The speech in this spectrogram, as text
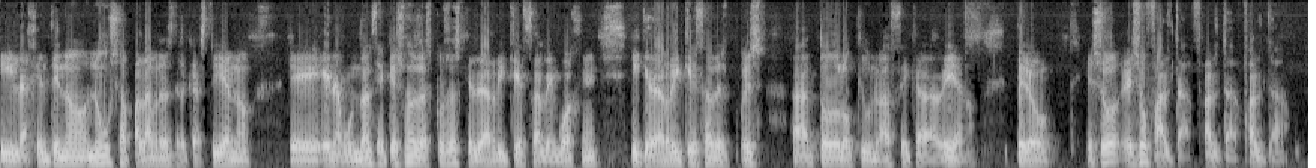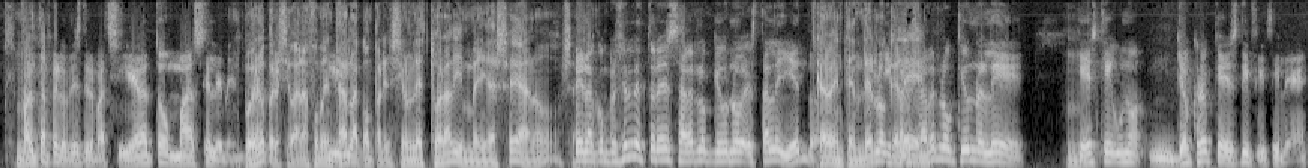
y la gente no, no usa palabras del castellano eh, en abundancia, que es una de las cosas que da riqueza al lenguaje y que da riqueza después a todo lo que uno hace cada día, ¿no? Pero eso, eso falta, falta, falta. Hmm. Falta, pero desde el bachillerato más elementos. Bueno, pero si van a fomentar la comprensión lectora, bienvenida sea, ¿no? pero la comprensión lectora es saber lo que uno está leyendo. Claro, entender lo y que para lee. saber lo que uno lee, Mm. que es que uno, yo creo que es difícil, ¿eh?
